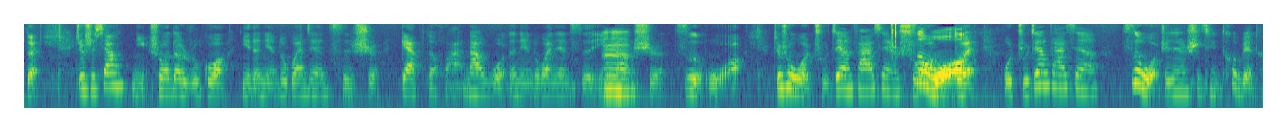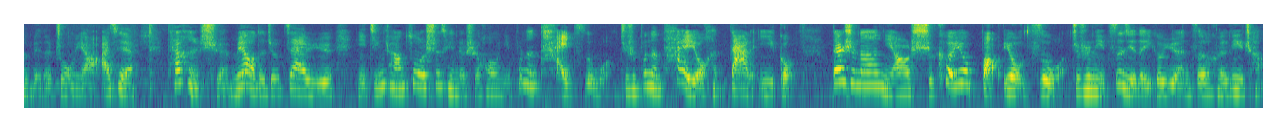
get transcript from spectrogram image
对，就是像你说的，如果你的年度关键词是 gap 的话，那我的年度关键词应当是自我，就是我逐渐发现说，自我，对我逐渐发现。自我这件事情特别特别的重要，而且它很玄妙的就在于，你经常做事情的时候，你不能太自我，就是不能太有很大的 ego，但是呢，你要时刻又保佑自我，就是你自己的一个原则和立场。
